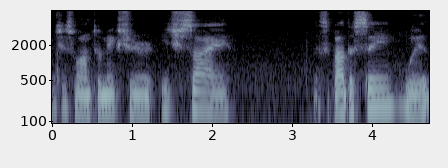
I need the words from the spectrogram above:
I just want to make sure each side is about the same width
